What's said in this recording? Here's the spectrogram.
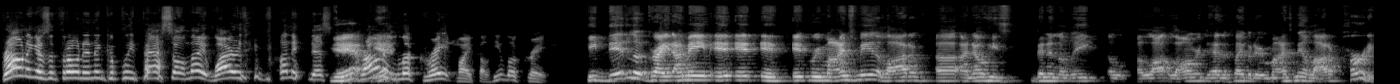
Browning hasn't thrown an incomplete pass all night. Why are they running this? Yeah, Browning yeah. looked great, Michael. He looked great. He did look great. I mean, it it it, it reminds me a lot of. Uh, I know he's been in the league a, a lot longer, than hasn't played, but it reminds me a lot of Purdy.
